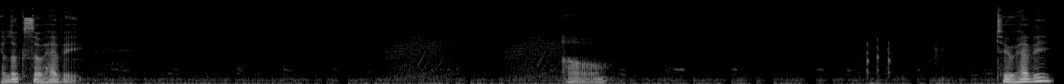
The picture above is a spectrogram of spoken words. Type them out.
It looks so heavy. Oh. Too heavy?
